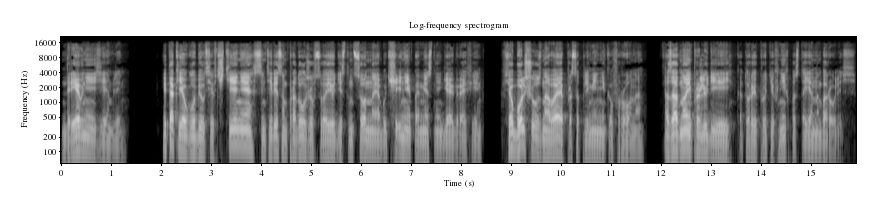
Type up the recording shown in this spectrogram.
«Древние земли». Итак, я углубился в чтение, с интересом продолжив свое дистанционное обучение по местной географии, все больше узнавая про соплеменников Рона, а заодно и про людей, которые против них постоянно боролись.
